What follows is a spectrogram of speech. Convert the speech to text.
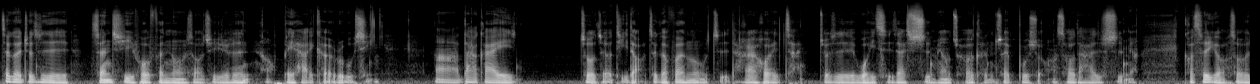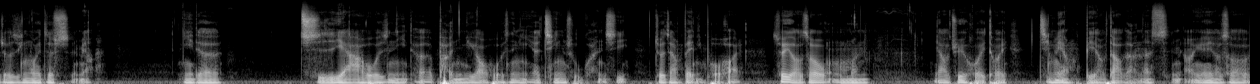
这个就是生气或愤怒的时候，其实就是脑被骇客入侵。那大概。作者提到，这个愤怒值大概会产，就是维持在十秒左右，可能最不爽的时候大概是十秒。可是有时候就是因为这十秒，你的职涯或者是你的朋友或者是你的亲属关系就这样被你破坏了。所以有时候我们要去回推，尽量不要到达那十秒，因为有时候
